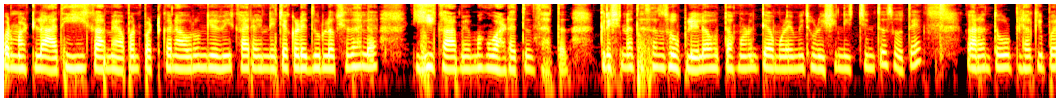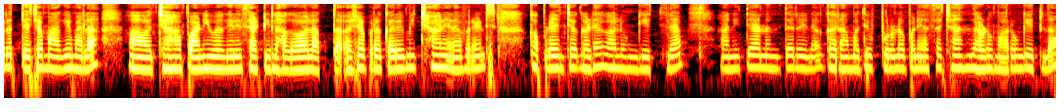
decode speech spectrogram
पण म्हटलं आधी ही कामे आपण पटकन आवरून घेऊ कारण याच्याकडे दुर्लक्ष झालं की ही कामे मग वाढतच जातात. कृष्ण तसा झोपलेला होता म्हणून त्यामुळे मी थोडीशी निश्चिंतच होते. कारण तो उठला की परत त्याच्यामागे मला चहा पाणी वगैरेसाठी लागावं लागतं. अशा प्रकारे मी छान आहे ना फ्रेंड्स कपड्यांच्या घड्या घालून घेतल्या आणि त्यानंतर आहे ना घरामध्ये पूर्णपणे असा छान झाडू मारून घेतला.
